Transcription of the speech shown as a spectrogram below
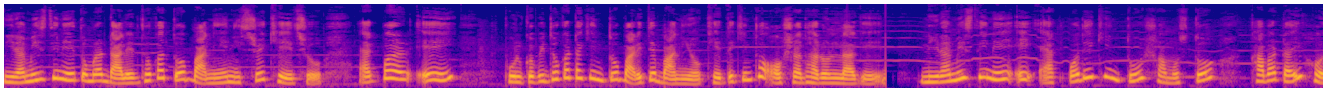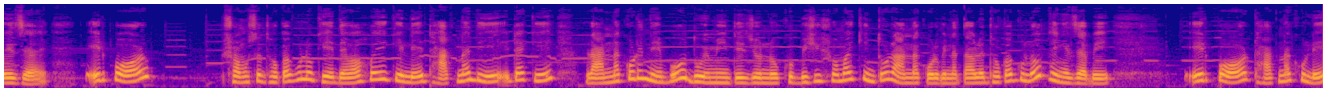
নিরামিষ দিনে তোমরা ডালের ধোকা তো বানিয়ে নিশ্চয়ই খেয়েছো। একবার এই ফুলকপির ধোকাটা কিন্তু বাড়িতে বানিয়েও খেতে কিন্তু অসাধারণ লাগে। নিরামিষ দিনে এই এক পদে কিন্তু সমস্ত খাবারটাই হয়ে যায়। এরপর সমস্ত ধোকাগুলোকে দেওয়া হয়ে গেলে ঢাকনা দিয়ে এটাকে রান্না করে নেব দুই মিনিটের জন্য। খুব বেশি সময় কিন্তু রান্না করবে না, তাহলে ধোকাগুলো ভেঙে যাবে। এরপর ঢাকনা খুলে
